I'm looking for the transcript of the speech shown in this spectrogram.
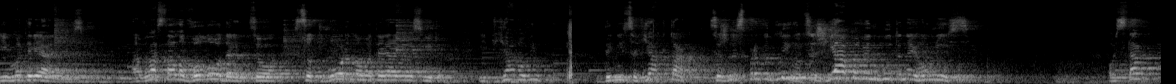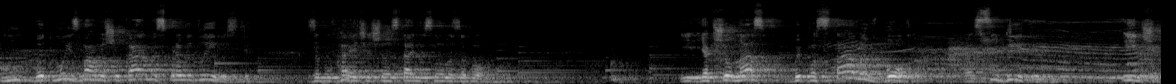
і в матеріальному світі. А вона стала володарем цього сотвореного матеріального світу. І дьявол він дивіться, як так? Це ж несправедливо, це ж я повинен бути на його місці. Ось так от ми з вами шукаємо справедливості, забуваючи, що останнє слово за Богом. І якщо нас би поставив Бог е, судити інших,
